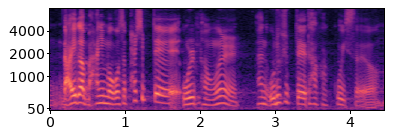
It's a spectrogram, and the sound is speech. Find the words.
나이가 많이 먹어서 80대 올 병을 한 5, 60대에 다 갖고 있어요.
